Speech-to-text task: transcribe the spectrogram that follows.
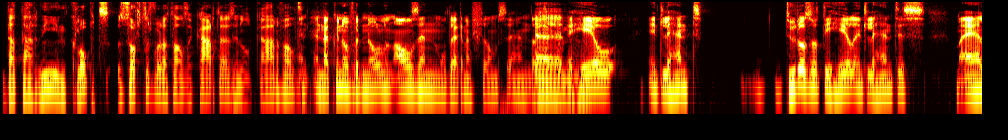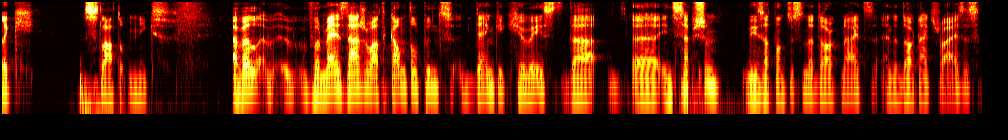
dat daar niet in klopt, zorgt ervoor dat als een kaarthuis in elkaar valt. En, en dat kunnen over Nolan al zijn moderne films zijn. Dat hij Ehm. heel intelligent doet alsof hij heel intelligent is, maar eigenlijk slaat op niks. Ah, wel, eh, voor mij is daar zo wat kantelpunt, denk ik, geweest dat eh, Inception, die zat dan tussen The Dark Knight en The Dark Knight Rises. Ik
